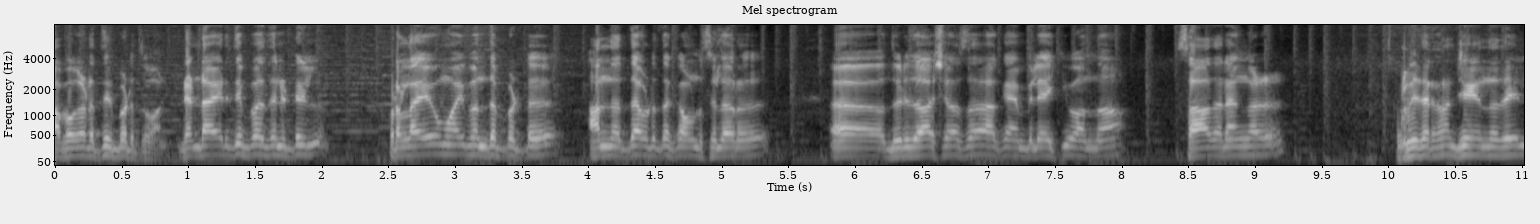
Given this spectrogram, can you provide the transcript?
അപകടത്തിൽപ്പെടുത്തുവാൻ. രണ്ടായിരത്തി പതിനെട്ടിൽ പ്രളയവുമായി ബന്ധപ്പെട്ട് അന്നത്തെ അവിടുത്തെ കൗൺസിലർ ദുരിതാശ്വാസ ക്യാമ്പിലേക്ക് വന്ന സാധനങ്ങൾ വിതരണം ചെയ്യുന്നതിൽ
